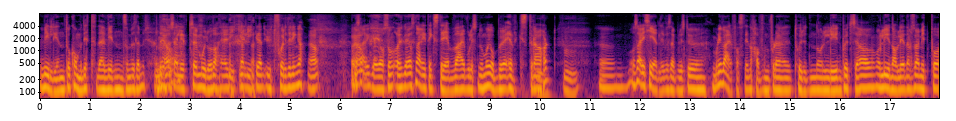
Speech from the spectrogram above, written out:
viljen til å komme dit, det er vinden som bestemmer. Det Ja. synes jeg er litt moro, da. Jeg liker, jeg liker den utfordringa. Ja. Og så er det gøy også, og gøy også når det er litt ekstremvær, hvor liksom du må jobbe ekstra hardt. Mm. Uh, og så er det kjedelig for eksempel hvis du blir værfast i en havn for det er torden og lyn på utsida, og lynavlederen som er midt på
